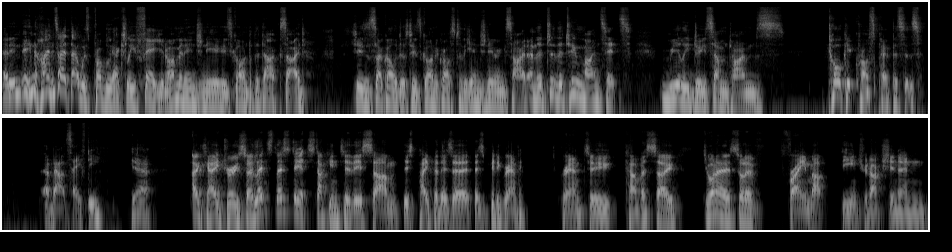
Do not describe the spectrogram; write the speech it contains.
And in, in hindsight, that was probably actually fair. You know, I'm an engineer who's gone to the dark side. She's a psychologist who's gone across to the engineering side. And the, t- the two mindsets really do sometimes talk at cross purposes about safety. Yeah. Okay, Drew. So let's let's get stuck into this um this paper. There's a there's a bit of ground to, ground to cover. So do you want to sort of frame up the introduction and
